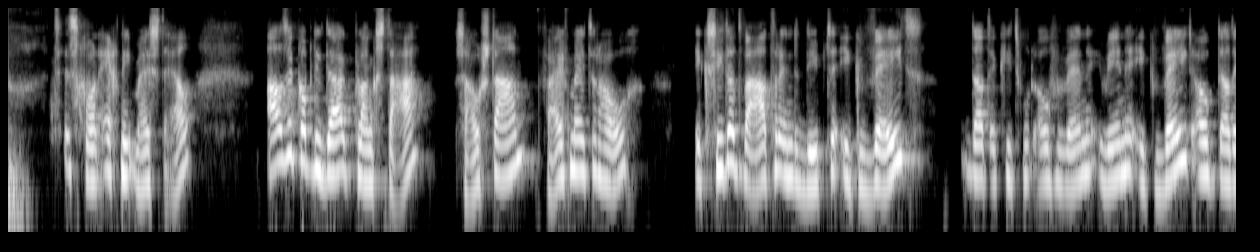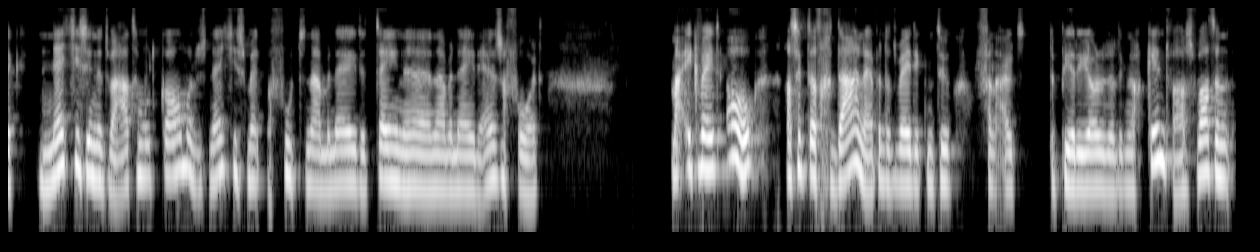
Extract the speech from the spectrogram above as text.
Het is gewoon echt niet mijn stijl. Als ik op die duikplank sta, zou staan, vijf meter hoog, ik zie dat water in de diepte. Ik weet dat ik iets moet overwinnen. Ik weet ook dat ik netjes in het water moet komen. Dus netjes met mijn voeten naar beneden, tenen naar beneden enzovoort. Maar ik weet ook, als ik dat gedaan heb, en dat weet ik natuurlijk vanuit de periode dat ik nog kind was, wat een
